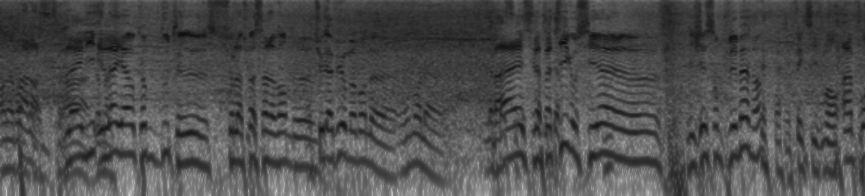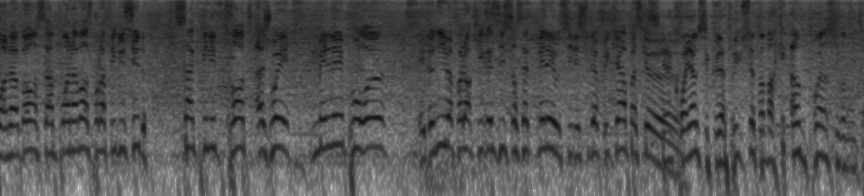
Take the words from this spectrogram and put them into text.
En avant, Par là. il y- et là, il n'y a aucun doute euh, sur la passe en avant de. Tu l'as vu au moment de, au moment de la- Bah, c'est la fatigue aussi. hein. Euh, Les gestes sont plus les mêmes. hein. Effectivement, un point d'avance, un point d'avance pour l'Afrique du Sud. 5 minutes 30 à jouer, mêlée pour eux. Et Denis, il va falloir qu'ils résistent sur cette mêlée aussi, les Sud-Africains, parce que. Ce qui est incroyable, c'est que l'Afrique du Sud n'a pas marqué un point en seconde mi-temps.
